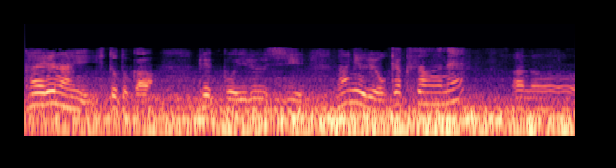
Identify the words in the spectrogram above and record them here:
帰れない人とか結構いるし、何よりお客さんがね、あの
